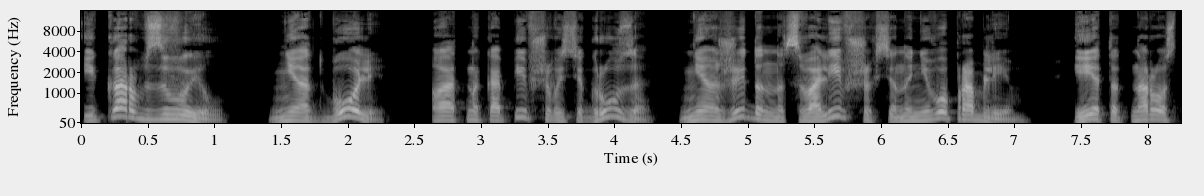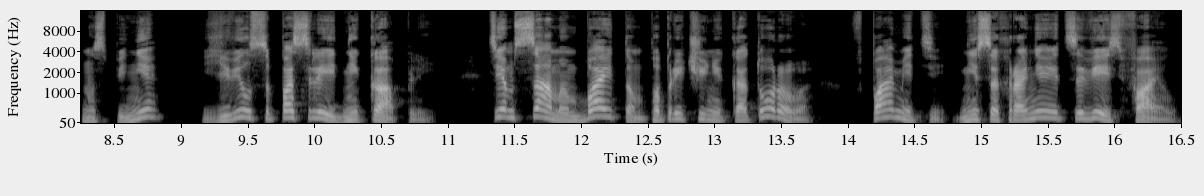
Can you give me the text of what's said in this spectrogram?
Икар взвыл не от боли, а от накопившегося груза, неожиданно свалившихся на него проблем. И этот нарост на спине явился последней каплей, тем самым байтом, по причине которого в памяти не сохраняется весь файл.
